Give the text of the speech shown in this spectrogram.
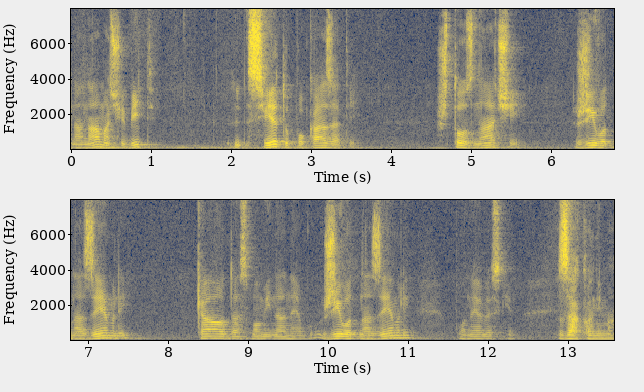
Na nama će biti svijetu pokazati što znači život na zemlji kao da smo mi na nebu. Život na zemlji po nebeskim zakonima.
